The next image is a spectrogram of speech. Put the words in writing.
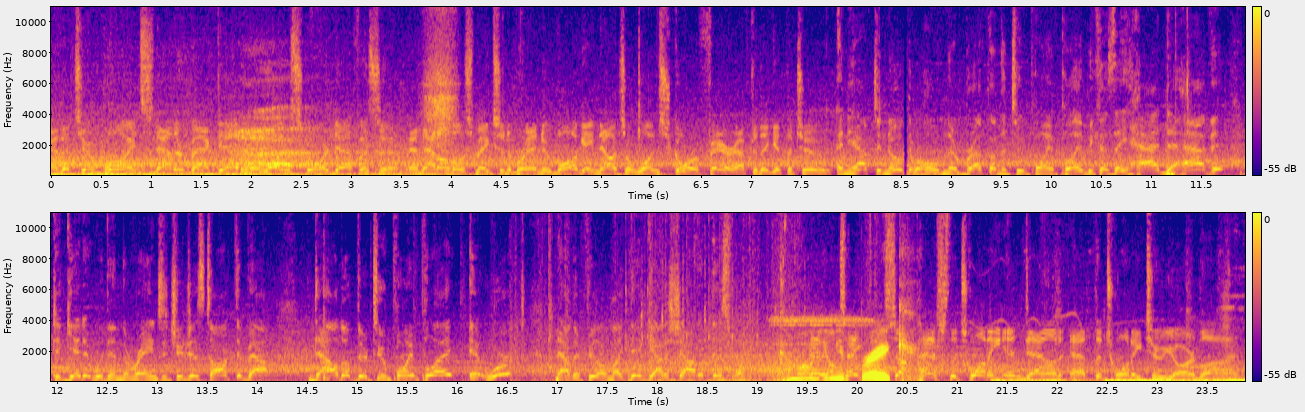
And the two points, now they're back down to a one-score deficit. And that almost makes it a brand-new ball game. Now it's a one-score affair after they get the two. And you have to know they were holding their breath on the two-point play because they had to have it to get it within the range that you just talked about. Dialed up their two-point play. It worked. Now they're feeling like they've got a shot at this one. Come on, give me a break. this past the 20 and down at the 22-yard line.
